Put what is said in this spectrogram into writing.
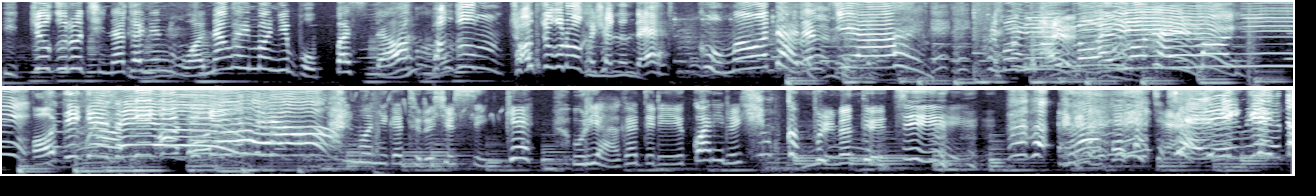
이쪽으로 지나가는 원앙 할머니 못 봤어? 방금 저쪽으로 가셨는데. 고마워 다람쥐야. 할머니! 할머니! 할머니! 어디 계세요? 할머니가 들으실 수 있게 우리 아가들이 꽈리를 힘껏 불면 되지. 재밌겠다.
